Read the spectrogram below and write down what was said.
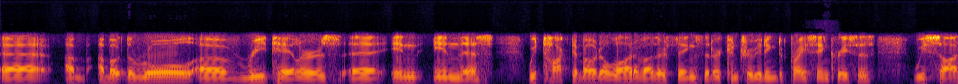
uh, ab- about the role of retailers uh, in in this. We talked about a lot of other things that are contributing to price increases. We saw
